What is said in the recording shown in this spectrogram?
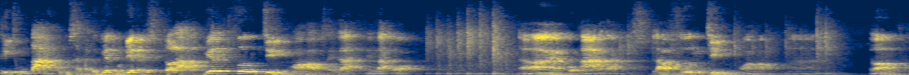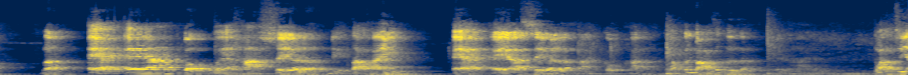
thì chúng ta cũng sẽ phải thực hiện một việc, đó là viết phương trình hóa học xảy ra nên ta có à, câu A là, là phương trình hóa học. À, đúng không? Là Fe cộng với HCl để tạo thành FeCl2 cộng H. Các bạn cân bằng rất đơn giản. Các bạn học chưa nhỉ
